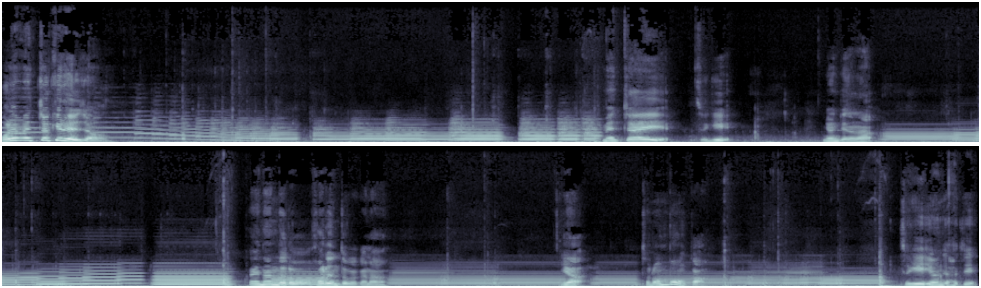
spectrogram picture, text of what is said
これめっちゃ綺麗じゃん。めっちゃいい。次。47これなんだろう？ホルンとかかな？いやトロンボーンか。次48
